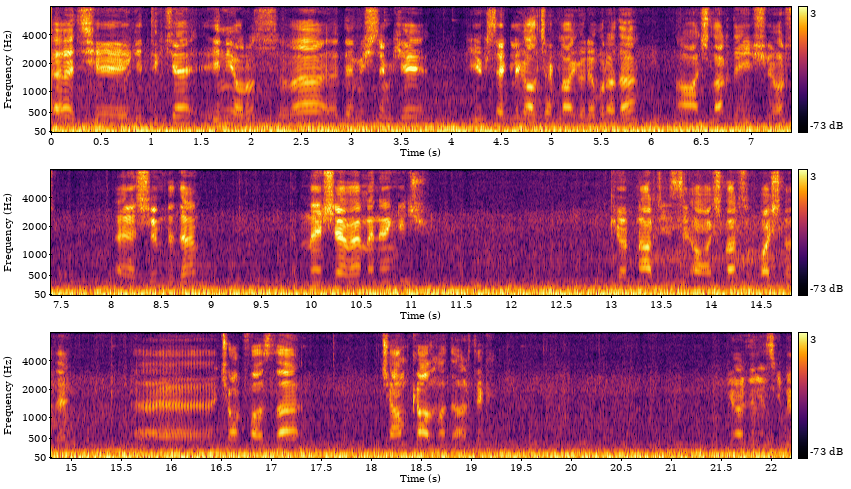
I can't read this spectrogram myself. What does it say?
Evet, e, gittikçe iniyoruz ve demiştim ki yükseklik alçaklığa göre burada ağaçlar değişiyor. Evet, şimdi de meşe ve menengiç köknar cinsi ağaçlar başladı. Ee, çok fazla çam kalmadı artık. Gördüğünüz gibi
